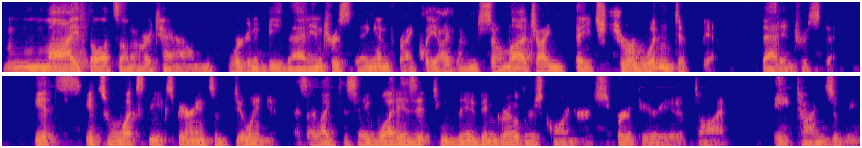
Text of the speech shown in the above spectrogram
my thoughts on our town were going to be that interesting. And frankly, I learned so much. I they sure wouldn't have been that interesting. It's it's what's the experience of doing it as I like to say, what is it to live in Grover's Corners for a period of time, eight times a week?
